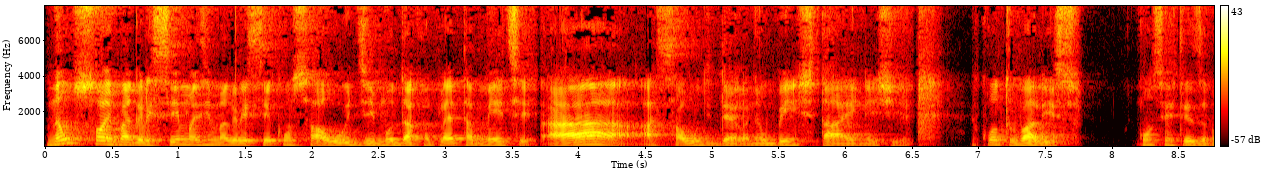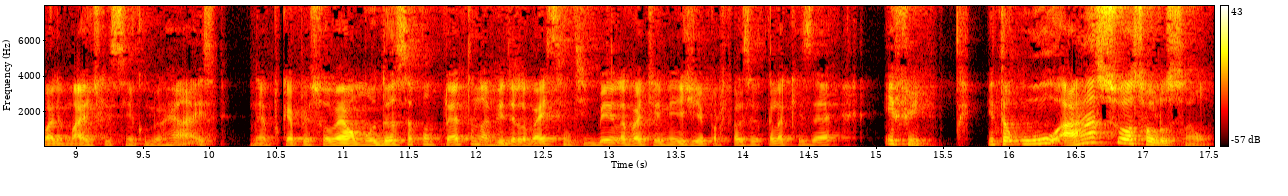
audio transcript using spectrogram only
não só emagrecer, mas emagrecer com saúde, mudar completamente a, a saúde dela, né? o bem-estar, a energia. Quanto vale isso? Com certeza vale mais do que 5 mil reais, né? porque a pessoa vai uma mudança completa na vida, ela vai se sentir bem, ela vai ter energia para fazer o que ela quiser. Enfim, então o, a sua solução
